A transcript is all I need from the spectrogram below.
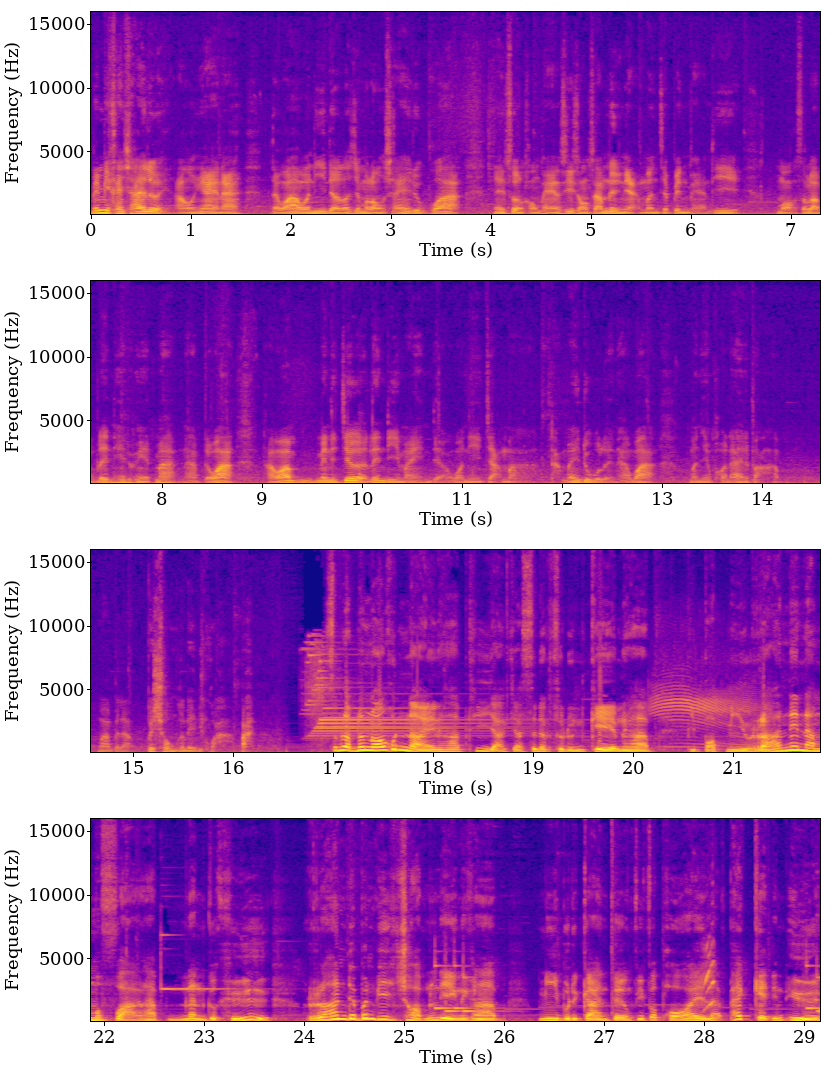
ไม่มีใครใช้เลยเอาง่ายๆนะ แต่ว่าวันนี้เดี๋ยวเราจะมาลองใช้ให้ดูว่าในส่วนของแผน 4231 เนี่ย มันจะเป็นแผนที่เหมาะสำหรับเล่น head to head มากนะครับแต่ว่าถามว่า Manager เล่นดีไหมเดี๋ยววันนี้จะมา ทำให้ดูเลยนะว่ามันยังพอได้หรือเปล่าครับ มาไปแล้วไปชมกันเลยดีกว่าไปสำหรับน้องๆคนไหนนะครับ ที่อยากจะสนับสนุนเกมนะครับ พี่ป๊อปมีร้านแนะนำมาฝากนะครับ นั่นก็คือร้าน Double P Shop นั่นเองนะครับ มีบริการเติม FIFA Point และแพ็กเกจอื่น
